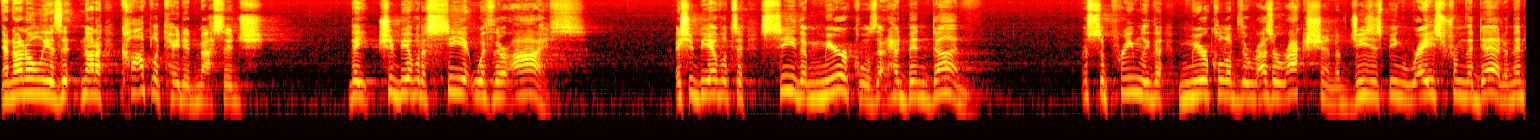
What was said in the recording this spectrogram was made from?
And not only is it not a complicated message, they should be able to see it with their eyes. They should be able to see the miracles that had been done. Supremely, the miracle of the resurrection, of Jesus being raised from the dead, and then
